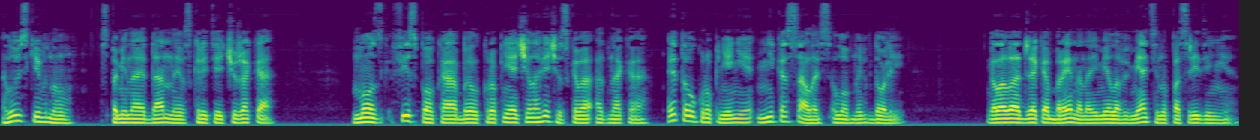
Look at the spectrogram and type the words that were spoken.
Луис кивнул, вспоминая данные вскрытия чужака. Мозг Фиспока был крупнее человеческого, однако это укрупнение не касалось лобных долей. Голова Джека Бреннана имела вмятину посредине,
